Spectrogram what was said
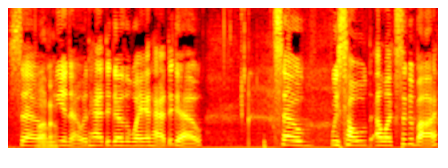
So I know. you know it had to go the way it had to go. So we told Alexa goodbye.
